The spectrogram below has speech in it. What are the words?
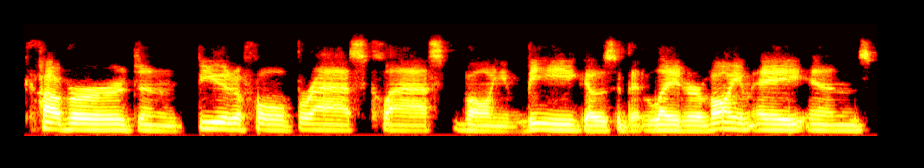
covered and beautiful brass clasped volume B goes a bit later. Volume A ends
